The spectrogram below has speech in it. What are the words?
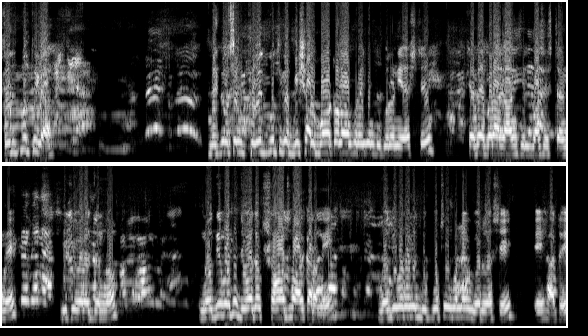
ফরিদপুর থেকে। দেখতে পাচ্ছেন, ফরিদপুর থেকে বিশাল বড় টলা করে কিন্তু গরু নিয়ে আসছে। খেতেপাড়া গাংখিল বাস স্ট্যান্ডে বিক্রি করার জন্য। নদী পথে যোগাযোগ সহজ হওয়ার কারণে নদী পথে কিন্তু প্রচুর পরিমাণে গরু আসে এই হাটে।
